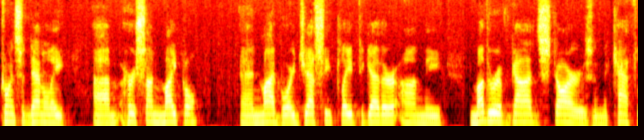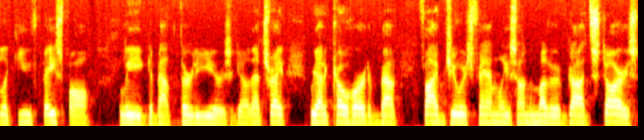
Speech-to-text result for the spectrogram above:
coincidentally, um, her son Michael and my boy Jesse played together on the Mother of God Stars in the Catholic Youth Baseball League about 30 years ago. That's right. We had a cohort of about five Jewish families on the Mother of God Stars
